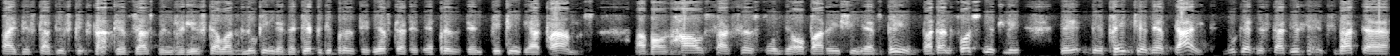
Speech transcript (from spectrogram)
by the statistics that have just been released. I was looking at the deputy president yesterday, the president beating their drums about how successful the operation has been. But unfortunately, the, the patients have died. Look at the statistics that uh,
